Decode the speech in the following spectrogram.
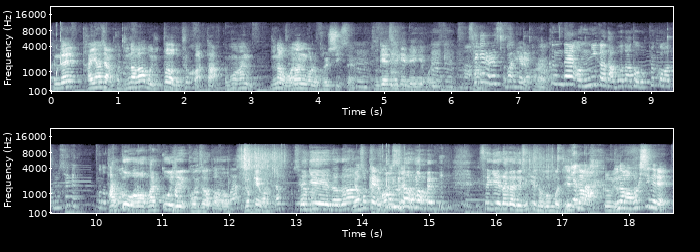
근데 다이 하지 않고 누나가 뭐 6보다 높을 것 같다. 그럼 한 누나가 원하는 걸로 걸 수 있어요. 응. 두 개, 세 개, 네개뭐 이렇게. 어, 세 개를 했어 만약에 개를 걸어요. 근데 언니가 나보다 더 높을 것 같으면 세 개보다 더 받고, 어, 받고 이제 거기서 더. 더 어. 거야? 몇개 걸었죠? 세 개에다가. 여섯 개를 걸었어요. 세 개에다가 이제 세개더건 거지. 누나, 누나가 확신을 해.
